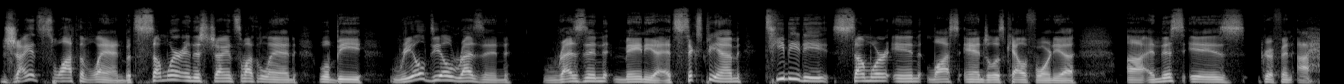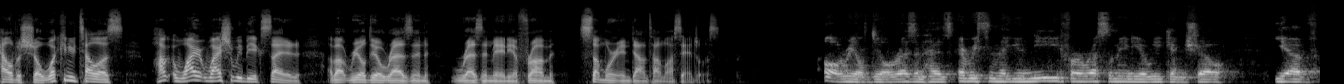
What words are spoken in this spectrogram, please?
giant swath of land, but somewhere in this giant swath of land will be real deal resin. Resin Mania at 6 p.m. TBD somewhere in Los Angeles, California. Uh, and this is Griffin, a hell of a show. What can you tell us? How, why, why should we be excited about Real Deal Resin, Resin Mania from somewhere in downtown Los Angeles? Oh, real deal. Resin has everything that you need for a WrestleMania weekend show. You have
